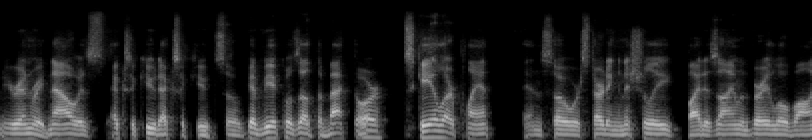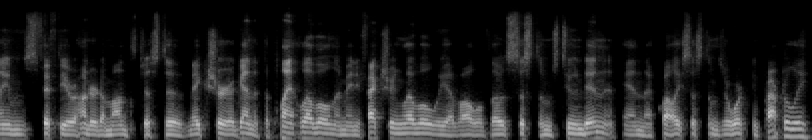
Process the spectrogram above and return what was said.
near in right now is execute execute so get vehicles out the back door scale our plant and so we're starting initially by design with very low volumes, 50 or 100 a month, just to make sure, again, at the plant level and the manufacturing level, we have all of those systems tuned in and the quality systems are working properly.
